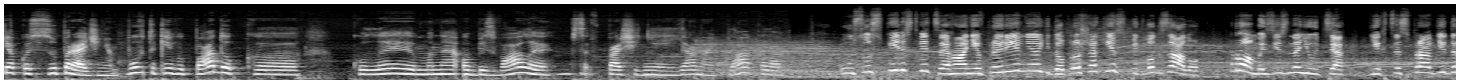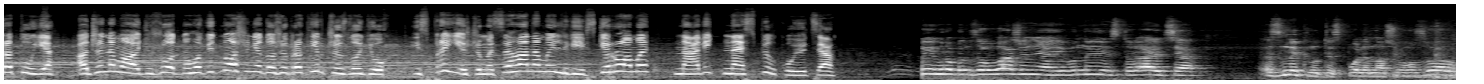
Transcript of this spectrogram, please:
якось з упередженням. Був такий випадок, е, коли мене обізвали в перші дні, я навіть плакала. У суспільстві циганів прирівнюють до прошаків з-під вокзалу. Роми зізнаються, їх це справді дратує, адже не мають жодного відношення до жебраків чи злодюг. Із приїжджими циганами львівські роми навіть не спілкуються. Ми їм робимо зауваження, і вони стараються зникнути з поля нашого зору.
